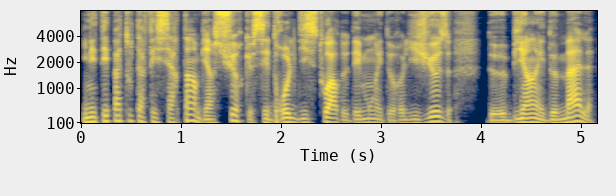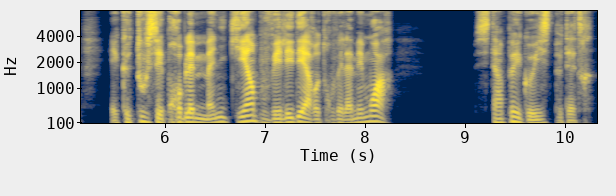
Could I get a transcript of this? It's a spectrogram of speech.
Il n'était pas tout à fait certain, bien sûr, que ces drôles d'histoires de démons et de religieuses, de bien et de mal, et que tous ces problèmes manichéens pouvaient l'aider à retrouver la mémoire. C'était un peu égoïste peut-être,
